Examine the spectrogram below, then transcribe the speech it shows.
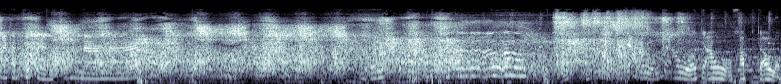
มาทำคลิปแต่ละคลิปนานนะจะเอาเหรอจะเอาเหรอ ครับจะเอาเหรอ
